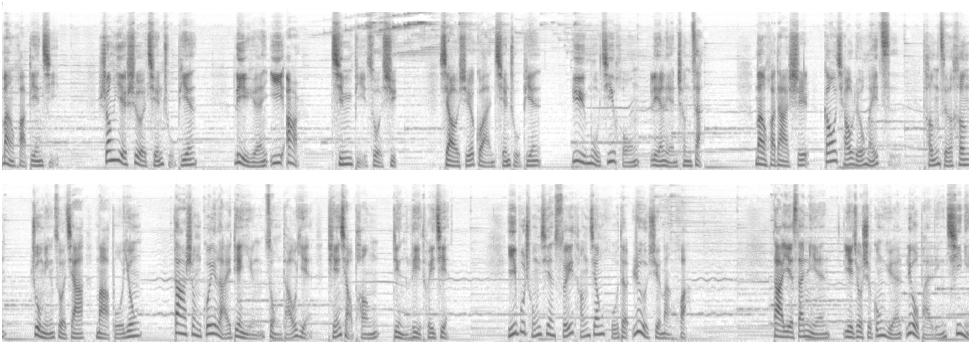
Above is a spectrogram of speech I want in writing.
漫画编辑、商业社前主编立原一二亲笔作序，小学馆前主编玉木基弘连连称赞，漫画大师高桥留美子、藤泽亨，著名作家马伯庸。《大圣归来》电影总导演田晓鹏鼎力推荐，一部重现隋唐江湖的热血漫画。大业三年，也就是公元六百零七年，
